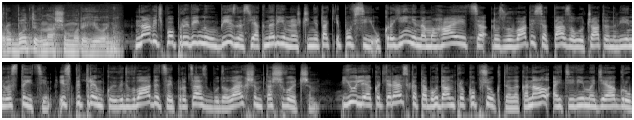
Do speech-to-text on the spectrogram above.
роботи в нашому регіоні. Навіть попри війну, бізнес як на Рівненщині, так і по всій Україні намагається розвиватися та залучати нові інвестиції. Із підтримкою від влади цей процес буде легшим та швидшим. Юлія Котляревська та Богдан Прокопчук, телеканал ITV Media Group.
